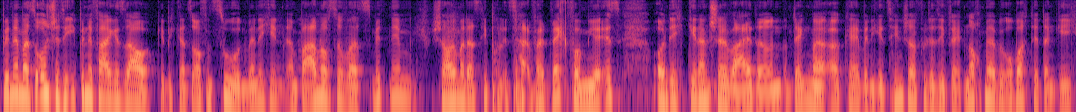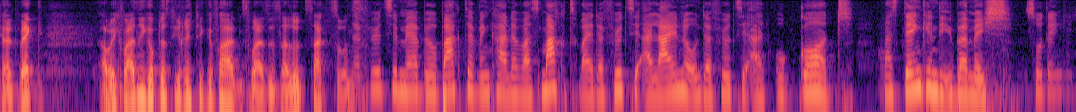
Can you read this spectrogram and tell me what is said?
Bin immer so unschlüssig. Ich bin eine feige Sau, gebe ich ganz offen zu. Und wenn ich am Bahnhof sowas mitnehme, ich schaue immer, dass die Polizei weit weg von mir ist und ich gehe dann schnell weiter und, und denke mir, okay, wenn ich jetzt hinschaue, fühlt er sich vielleicht noch mehr beobachtet, dann gehe ich halt weg. Aber ich weiß nicht, ob das die richtige Verhaltensweise ist. Also sagt es uns. Da fühlt sie mehr beobachtet, wenn keiner was macht, weil da fühlt sie alleine und da fühlt sie, oh Gott, was denken die über mich? So denke ich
